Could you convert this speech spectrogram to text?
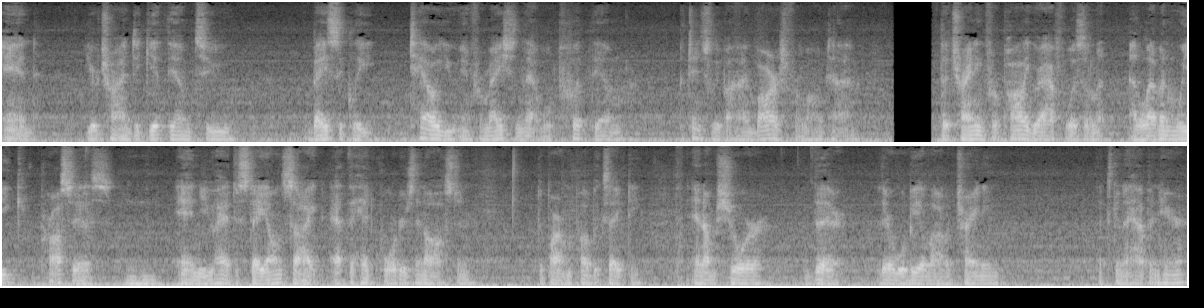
and you're trying to get them to basically tell you information that will put them potentially behind bars for a long time. The training for polygraph was an 11 week process, mm-hmm. and you had to stay on site at the headquarters in Austin, Department of Public Safety, and I'm sure there there will be a lot of training that's going to happen here.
